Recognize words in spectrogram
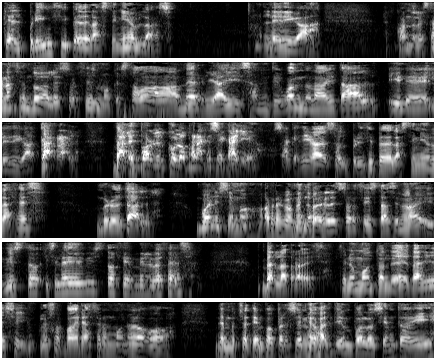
que el príncipe de las tinieblas le diga, cuando le están haciendo el exorcismo, que estaba Merry ahí santiguándola y tal, y le, le diga, Carral, dale por el culo para que se calle. O sea, que diga eso, el príncipe de las tinieblas es brutal. Buenísimo, os recomiendo ver el exorcista si no lo habéis visto, y si lo habéis visto cien mil veces, verla otra vez. Tiene un montón de detalles e incluso podría hacer un monólogo de mucho tiempo, pero se me va el tiempo, lo siento, y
